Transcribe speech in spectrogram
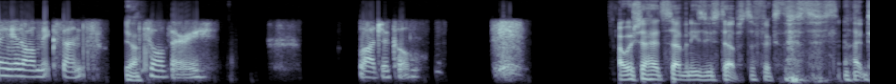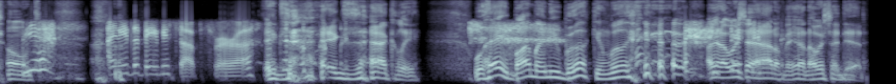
It all makes sense. Yeah. It's all very logical. I wish I had seven easy steps to fix this, and I don't. Yeah. I need the baby steps for. Uh, Exactly. exactly. Well, hey, buy my new book, and we'll. I mean, I wish I had them, man. I wish I did.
